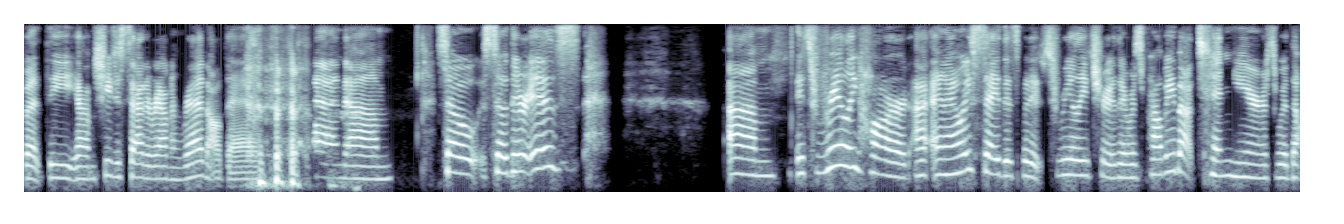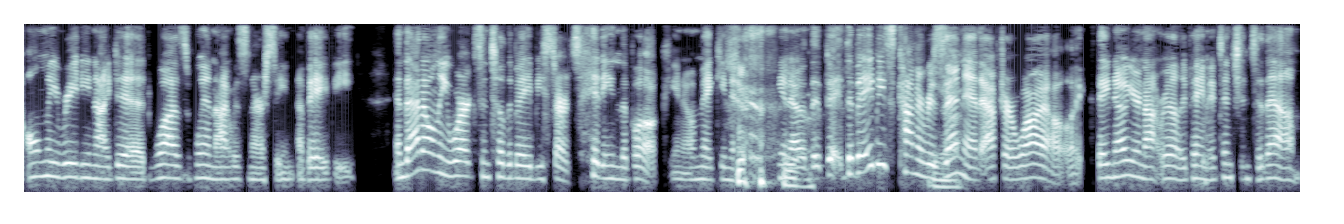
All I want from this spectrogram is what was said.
but the um, she just sat around and read all day, and um, so so there is. Um, it's really hard, I, and I always say this, but it's really true. There was probably about ten years where the only reading I did was when I was nursing a baby, and that only works until the baby starts hitting the book you know making it you know yeah. the, the babies kind of resent yeah. it after a while like they know you're not really paying attention to them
